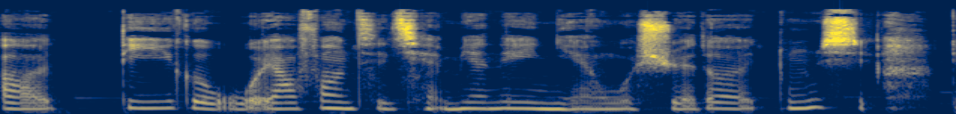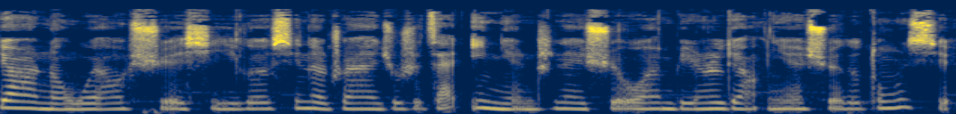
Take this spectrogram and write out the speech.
呃。第一个，我要放弃前面那一年我学的东西；第二呢，我要学习一个新的专业，就是在一年之内学完别人两年学的东西，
